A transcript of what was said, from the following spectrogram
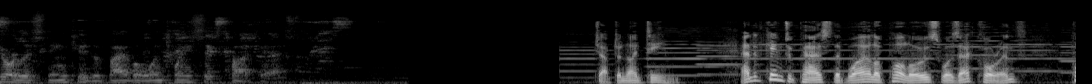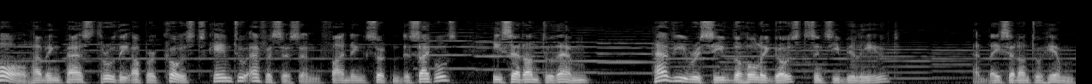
You're listening to the Bible 126 podcast. Chapter 19 And it came to pass that while Apollos was at Corinth, Paul, having passed through the upper coasts, came to Ephesus, and finding certain disciples, he said unto them, Have ye received the Holy Ghost since ye believed? And they said unto him,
